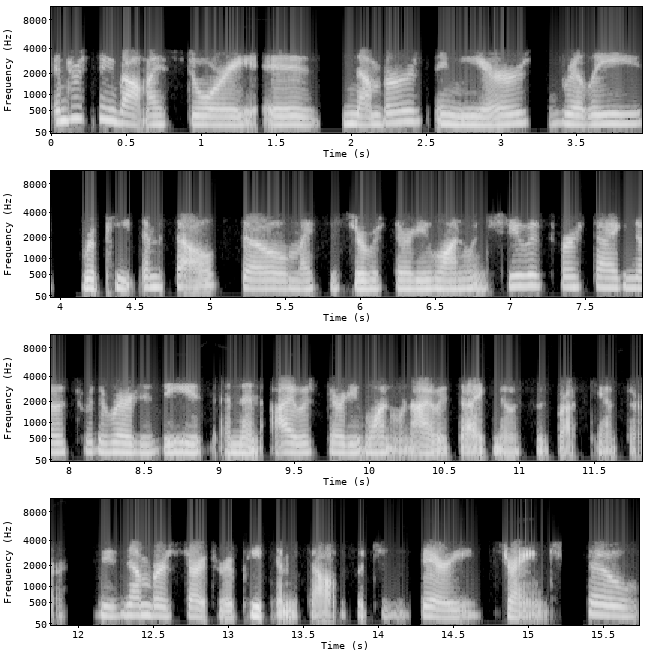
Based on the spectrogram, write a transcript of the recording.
interesting about my story is numbers in years really repeat themselves. So my sister was 31 when she was first diagnosed with a rare disease, and then I was 31 when I was diagnosed with breast cancer. These numbers start to repeat themselves, which is very strange. So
